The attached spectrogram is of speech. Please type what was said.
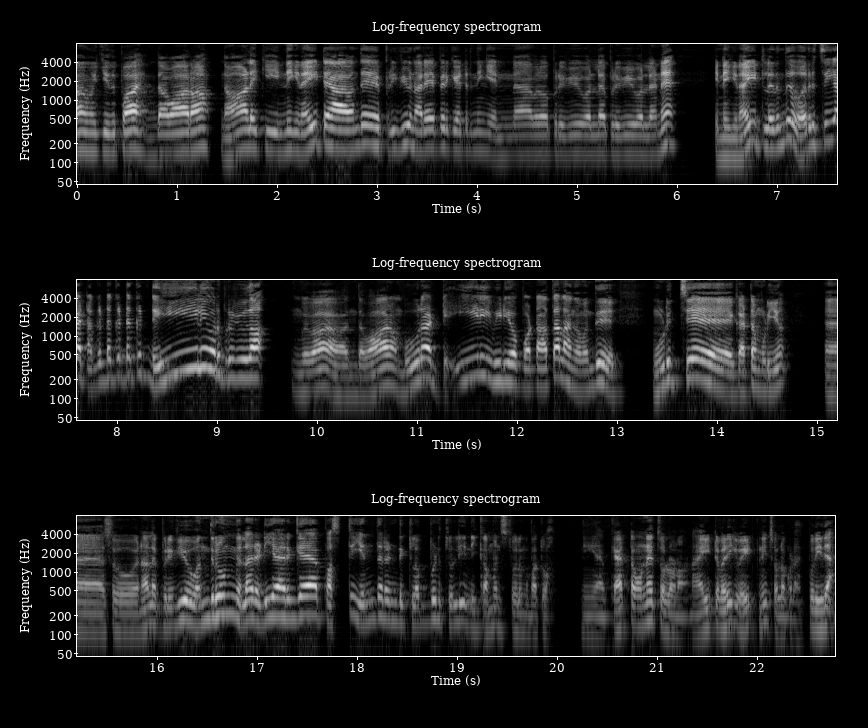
ஆரம்பிக்குதுப்பா இந்த வாரம் நாளைக்கு இன்னைக்கு நைட்டு வந்து ப்ரிவியூ நிறைய பேர் கேட்டிருந்தீங்க. என்ன ப்ரோ ப்ரிவியூ வரல ப்ரிவியூ வரலன்னு. இன்னைக்கு நைட்ல இருந்து வரிசையா டக்கு டக்கு டக்கு டெய்லி ஒரு ப்ரிவ்யூ தான். உங்கவா இந்த வாரம் பூரா டெய்லி வீடியோ போட்டால் தான் நாங்கள் வந்து முடிச்சே கட்ட முடியும். ஸோ அதனால ப்ரிவியூ வந்துரும். எல்லாம் ரெடியா இருங்க. ஃபர்ஸ்ட் எந்த ரெண்டு கிளப்னு சொல்லி நீ கமெண்ட்ஸ் சொல்லுங்க பார்க்கலாம். நீங்கள் கேட்ட உடனே சொல்லணும். நைட்டு வரைக்கும் வெயிட் பண்ணி சொல்லக்கூடாது. புரியுதா?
